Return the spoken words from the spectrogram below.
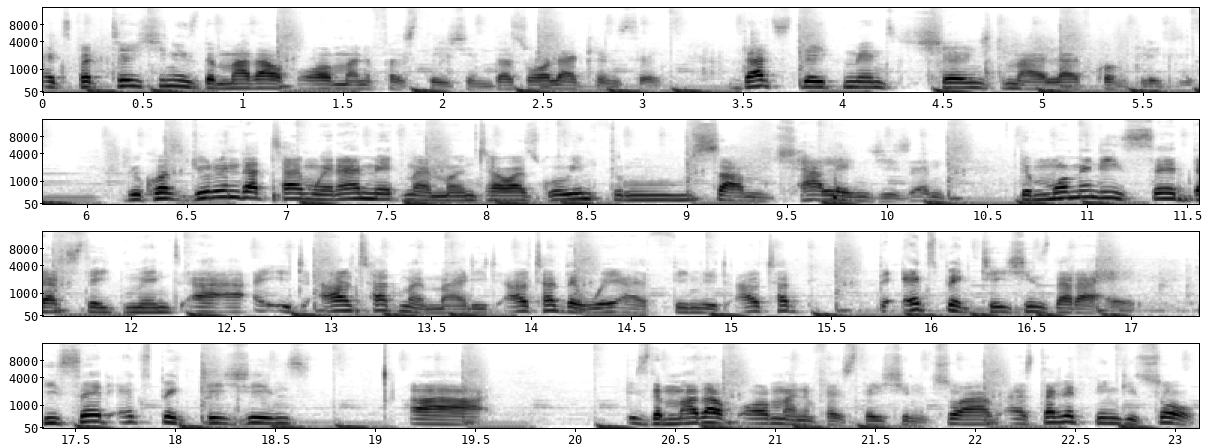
expectation is the mother of all manifestation. That's all I can say. That statement changed my life completely. Because during that time when I met my mentor, I was going through some challenges. And the moment he said that statement, it altered my mind. It altered the way I think. It altered the expectations that I had. He said expectations uh, is the mother of all manifestation. So I, I started thinking, so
